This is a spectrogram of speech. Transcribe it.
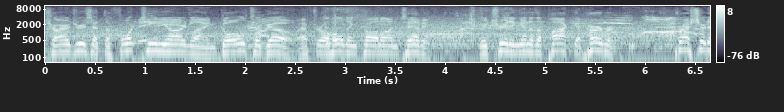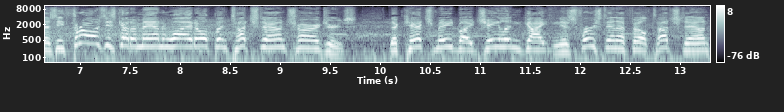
Chargers at the 14 yard line, goal to go after a holding call on Tevi. Retreating into the pocket, Herbert pressured as he throws. He's got a man wide open. Touchdown, Chargers. The catch made by Jalen Guyton, his first NFL touchdown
